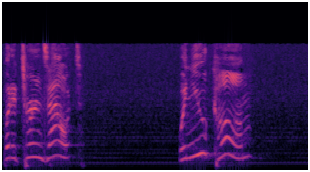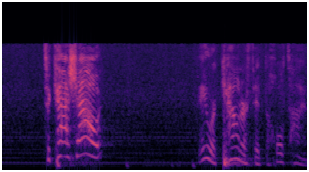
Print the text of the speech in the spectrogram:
But it turns out, when you come to cash out, they were counterfeit the whole time.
